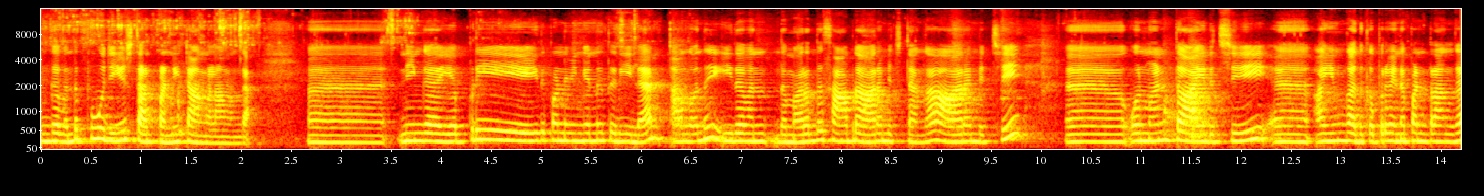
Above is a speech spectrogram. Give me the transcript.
இங்கே வந்து பூஜையும் ஸ்டார்ட் பண்ணிட்டாங்களாம் அவங்க. நீங்கள் எப்படி இது பண்ணுவீங்கன்னு தெரியல. அவங்க வந்து இதை வந்து இந்த மருந்து சாப்பிட ஆரம்பிச்சிட்டாங்க. ஆரம்பித்து ஒன் மந்த் ஆயிடுச்சு. இவங்க அதுக்கப்புறம் என்ன பண்ணுறாங்க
